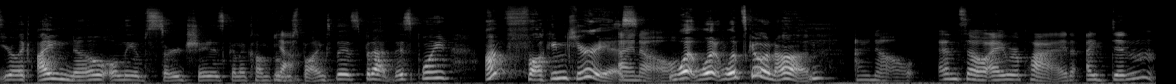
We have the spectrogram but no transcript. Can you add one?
you're like I know only absurd shit is gonna come from Yeah. responding to this, but at this point I'm fucking curious. I know. what what what's going on. I know. And so I replied. I didn't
